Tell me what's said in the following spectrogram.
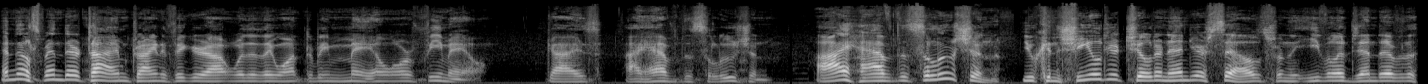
and they'll spend their time trying to figure out whether they want to be male or female. Guys, I have the solution. I have the solution. You can shield your children and yourselves from the evil agenda of the,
